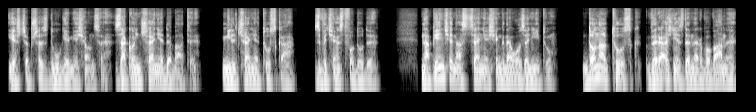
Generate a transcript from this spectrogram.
jeszcze przez długie miesiące. Zakończenie debaty. Milczenie Tuska. Zwycięstwo Dudy. Napięcie na scenie sięgnęło zenitu. Donald Tusk, wyraźnie zdenerwowany,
